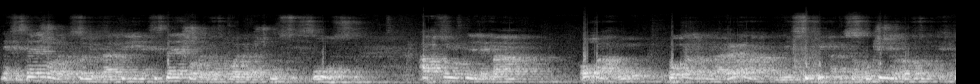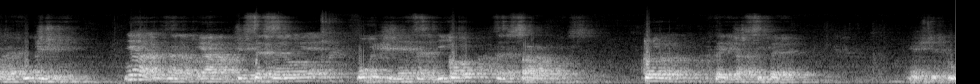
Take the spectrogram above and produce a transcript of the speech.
nech si ten človek stojí za tým, nech si ten človek zodpovedá, že pustí z úst. Absolútne nemám obavu, pokiaľ to má relevantné výstupy, aby som učinil rozhodnutie, ktoré učiním. Na to, ja mám čisté svedomie, ubližiť nechcem nikomu a chcem spravodlivosť. To je v tej časti B. Ešte tu.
